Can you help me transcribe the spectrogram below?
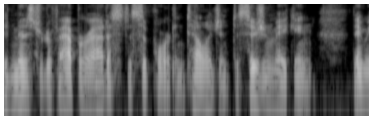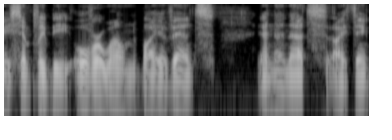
administrative apparatus to support intelligent decision making. They may simply be overwhelmed by events. And then that's, I think,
